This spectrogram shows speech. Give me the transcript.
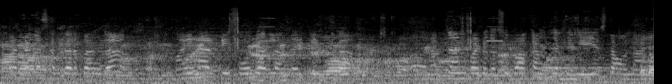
పండుగ సందర్భంగా మైనార్టీ సోదరులందరికీ కూడా రంజాన్ పండుగ శుభాకాంక్షలు తెలియజేస్తా ఉన్నాను.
